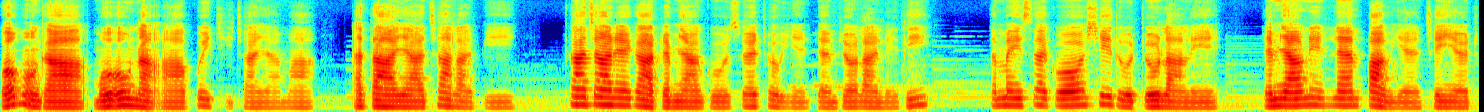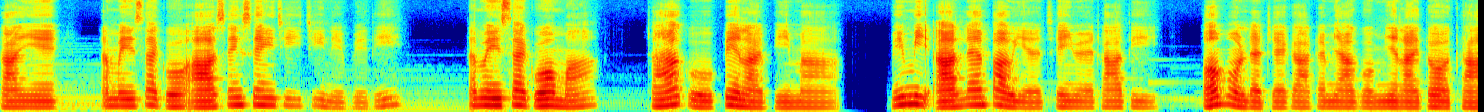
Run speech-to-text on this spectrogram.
ဘောမွန်ကမိုးအုံနာအားပွေ့ချီထားရမှ အตาရာချလိုက်ပြီးခါကြတဲ့ကဓမြကိုဆွဲထုတ်ရင်ပြန်ပြောလိုက်လေသည်တမိန်ဆက်ကောရှေ့သို့တိုးလာလင်ဓမြောင်နှင့်လှမ်းပေါက်ရန်ချိန်ရထားရင်တမိန်ဆက်ကောအားစိမ့်စိမ့်ကြီးကြည့်နေပေသည်တမိန်ဆက်ကောမှာဓားကိုပင့်လိုက်ပြီးမှမိမိအားလှမ်းပေါက်ရန်ချိန်ရွယ်ထားသည့်ဘောမွန်လက်ထဲကဓမြကိုမြင်လိုက်သောအခါ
